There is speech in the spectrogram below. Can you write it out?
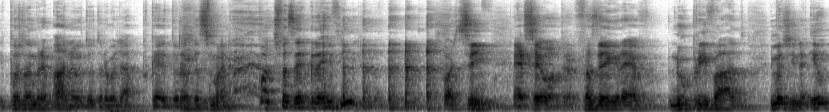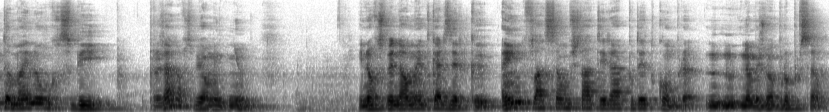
E depois lembrei-me, ah não, eu estou a trabalhar, porque é durante a semana. Podes fazer greve Sim, essa é outra. Fazer greve no privado. Imagina, eu também não recebi para já não recebi aumento nenhum. E não recebendo aumento quer dizer que a inflação me está a tirar poder de compra, na mesma proporção.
